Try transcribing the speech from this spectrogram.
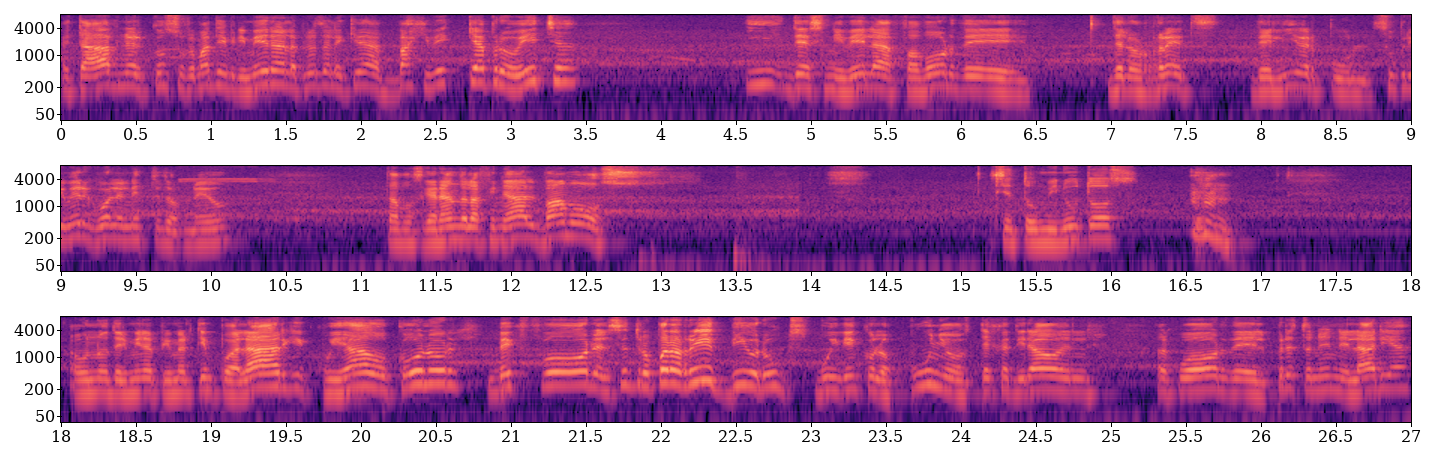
Está Abner con su remate de primera. La pelota le queda a Bajebeck que aprovecha y desnivela a favor de, de los Reds de Liverpool. Su primer gol en este torneo. Estamos ganando la final. ¡Vamos! 101 minutos. Aún no termina el primer tiempo de alargue. Cuidado, Connor. Beckford. El centro para Reed. Vigorux. Muy bien con los puños. Deja tirado al jugador del Preston en el área.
